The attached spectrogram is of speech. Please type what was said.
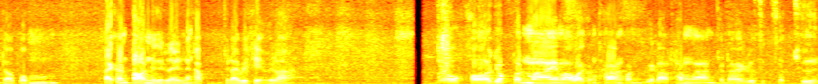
เดี๋ยวผมไปขั้นตอนอื่นเลยนะครับ จะได้ไม่เสียเวลา เดี๋ยวขอยกต้นไม้มาไว้ข้างๆก่อนเวลาทำงานจะได้รู้สึกสดชื่น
